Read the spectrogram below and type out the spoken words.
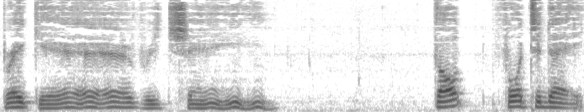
break every chain. Thought for today.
